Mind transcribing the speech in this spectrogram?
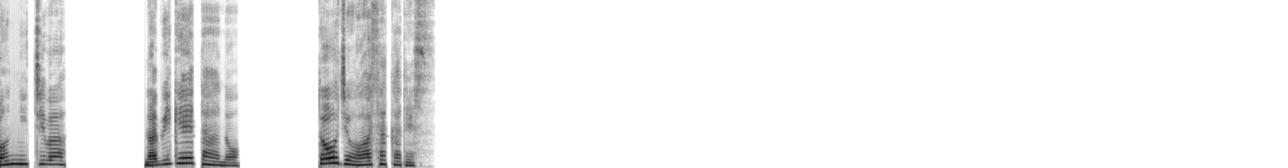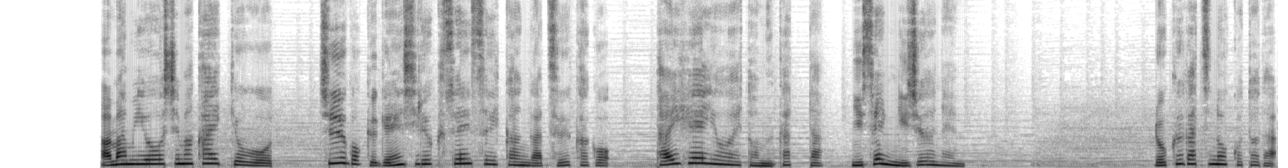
こんにちは。ナビゲーターの東條朝香です。奄美大島海峡を中国原子力潜水艦が通過後、太平洋へと向かった2020年6月のことだ。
